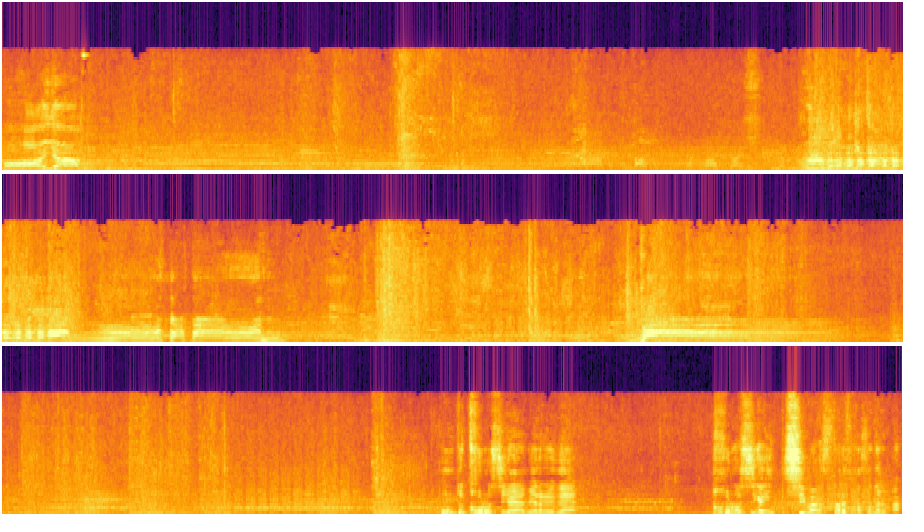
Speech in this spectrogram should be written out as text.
はやっ。ほんと殺しがやめられねえ。殺しが一番ストレス発散なる。あ。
